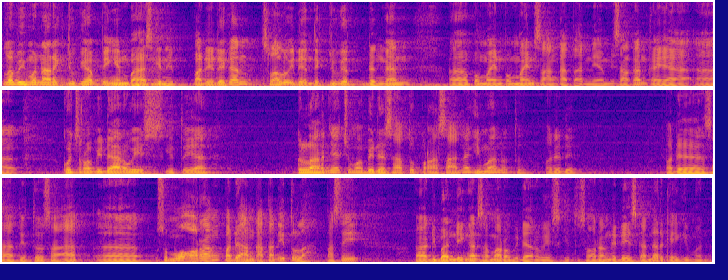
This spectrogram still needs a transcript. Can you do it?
lebih menarik juga pengen bahas gini. Pak Dede kan selalu identik juga dengan eh, pemain-pemain seangkatannya. Misalkan kayak eh, Coach Robbie Darwis gitu ya. Gelarnya cuma beda satu. Perasaannya gimana tuh Pak Dede? Pada saat itu saat eh, semua orang pada angkatan itulah pasti eh, dibandingkan sama Robbie Darwis gitu. Seorang Dede Iskandar kayak gimana?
